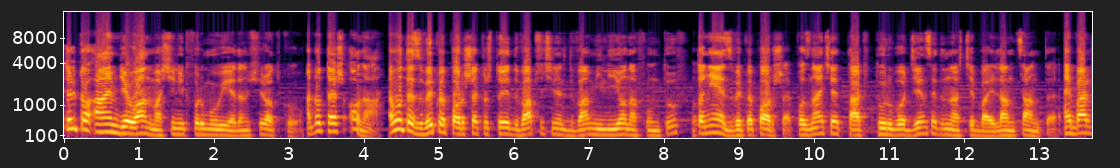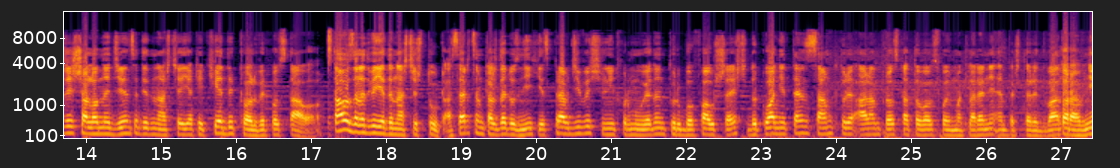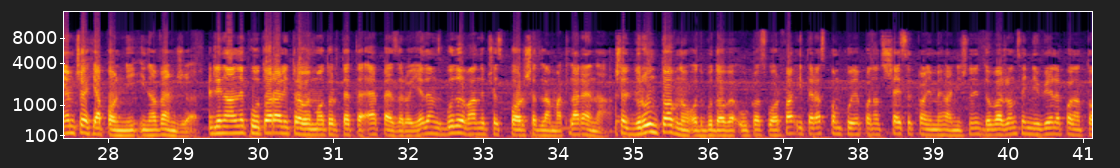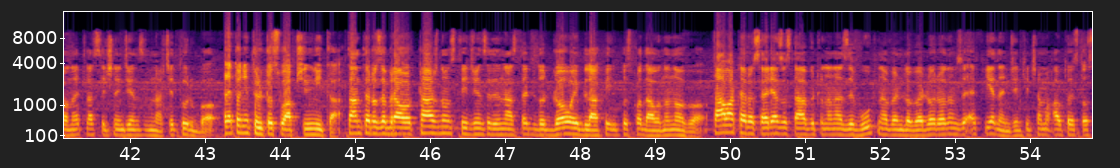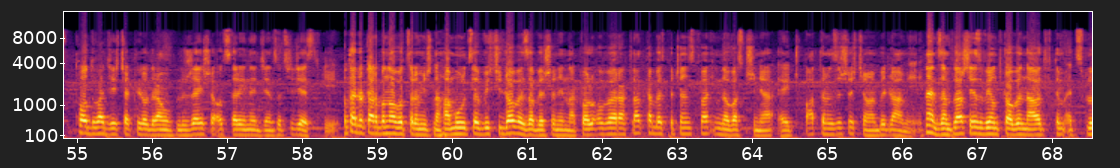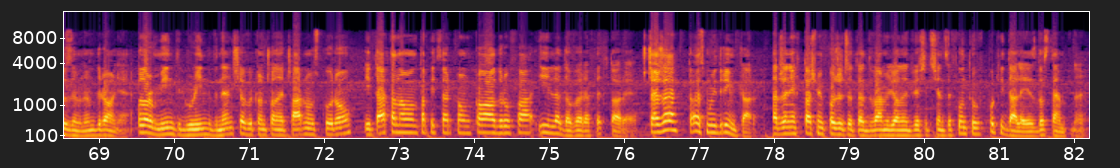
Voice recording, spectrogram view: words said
Tylko AMG One ma silnik Formuły 1 w środku, a to też ona. Czemu te zwykłe Porsche kosztuje 2,2 miliona funtów? Bo to nie jest zwykłe Porsche. Poznajcie tak Turbo 911 by Lancante. Najbardziej szalone 911, jakie kiedykolwiek powstało. Powstało zaledwie 11 sztuk, a sercem każdego z nich jest prawdziwy silnik Formuły 1 Turbo V6, dokładnie ten sam, który Alan Prost tatował w swoim McLarenie MP4-2 w torach w Niemczech, Japonii i na Węgrzech. 1,5 litrowy motor TTE P01 zbudowany przez Porsche dla McLarena. Przeszedł gruntowną odbudowę u Cosworth'a i teraz pompuje ponad 600 koni mechanicznych do ważącej niewiele ponad tonę klasycznej 911 Turbo. Ale to nie tylko słab silnika. Tante rozebrało każdą z tych 911 do gołej blachy i poskładało na nowo. Cała karoseria została wykonana z włókna węglowego rodem z F1, dzięki czemu auto jest o 120 kg lżejsze od seryjnej 930. Do tego karbonowo-ceramiczne hamulce, wyścigowe zawieszenie na call-overach, klatka bezpieczeństwa i nowa skrzynia H-Pattern z sześcioma biegami. Ten egzemplarz jest wyjątkowy nawet w tym ekskluzywnym dronie. Kolor mint green, wnętrze wykończone czarną skórą i tartanową tapicerką, koła od rufa i LEDowe reflektory. Szczerze, to jest mój dream car. Także niech ktoś mi pożyczy te 2 miliony 200 tysięcy funtów, póki dalej jest dostępny.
